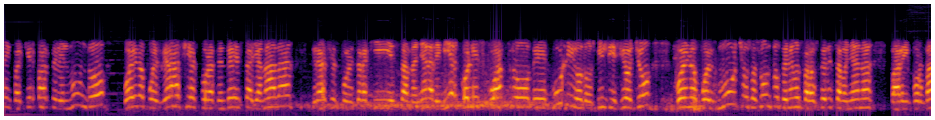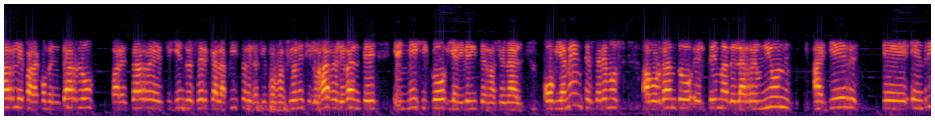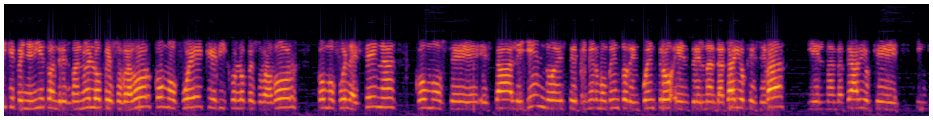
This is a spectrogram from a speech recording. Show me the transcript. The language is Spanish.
en cualquier parte del mundo. Bueno, pues gracias por atender esta llamada, gracias por estar aquí esta mañana de miércoles 4 de julio 2018. Bueno, pues muchos asuntos tenemos para usted esta mañana para informarle, para comentarlo, para estar eh, siguiendo de cerca la pista de las informaciones y lo más relevante en México y a nivel internacional. Obviamente estaremos abordando el tema de la reunión ayer eh, Enrique Peña Nieto, Andrés Manuel López Obrador, cómo fue, qué dijo López Obrador, cómo fue la escena, cómo se está leyendo este primer momento de encuentro entre el mandatario que se va y el mandatario que,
